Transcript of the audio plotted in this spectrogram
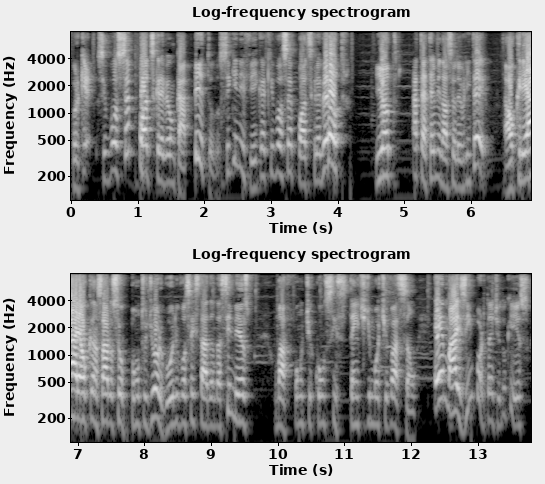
Porque se você pode escrever um capítulo, significa que você pode escrever outro e outro até terminar seu livro inteiro. Ao criar e alcançar o seu ponto de orgulho, você está dando a si mesmo uma fonte consistente de motivação e, mais importante do que isso,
